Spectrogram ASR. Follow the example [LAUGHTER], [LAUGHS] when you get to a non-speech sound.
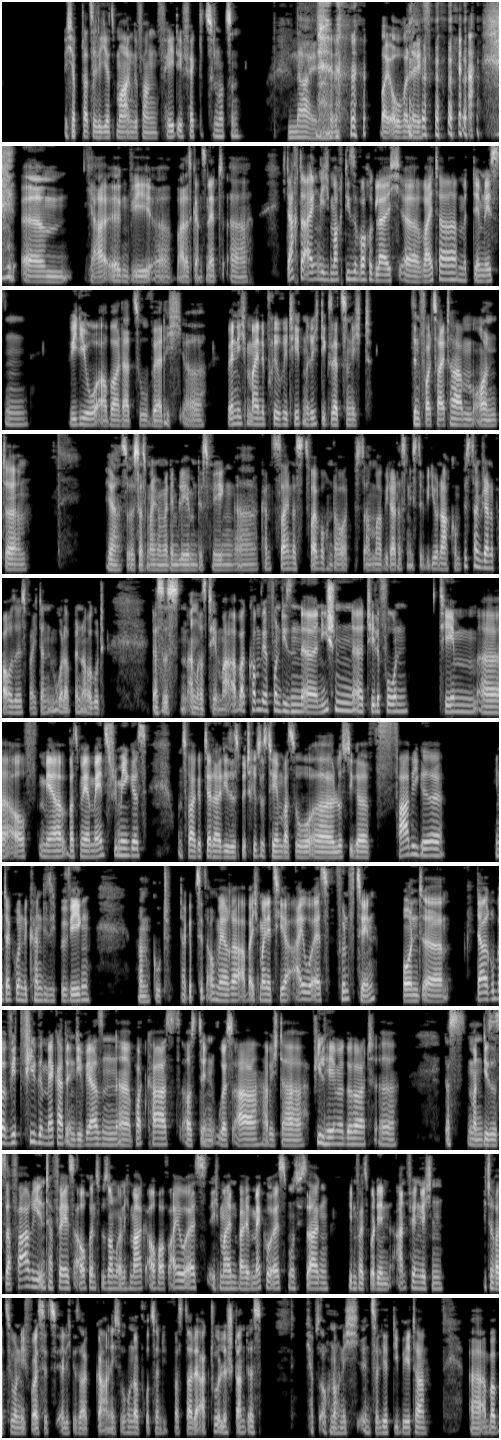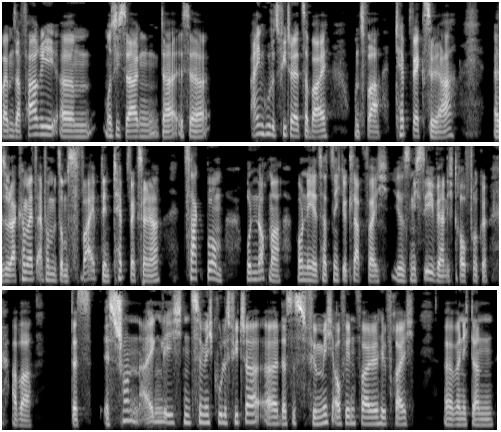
Ich habe tatsächlich jetzt mal angefangen, Fade-Effekte zu nutzen. Nein. [LAUGHS] Bei Overlays. [LAUGHS] ähm, ja, irgendwie äh, war das ganz nett. Äh, ich dachte eigentlich, ich mache diese Woche gleich äh, weiter mit dem nächsten Video, aber dazu werde ich, äh, wenn ich meine Prioritäten richtig setze, nicht sinnvoll Zeit haben und ähm, ja, so ist das manchmal mit dem Leben. Deswegen äh, kann es sein, dass es zwei Wochen dauert, bis dann mal wieder das nächste Video nachkommt, bis dann wieder eine Pause ist, weil ich dann im Urlaub bin. Aber gut, das ist ein anderes Thema. Aber kommen wir von diesen äh, Nischen-Telefon-Themen äh, auf mehr, was mehr Mainstreamiges. Und zwar gibt's ja da dieses Betriebssystem, was so äh, lustige, farbige Hintergründe kann, die sich bewegen. Ähm, gut, da gibt's jetzt auch mehrere, aber ich meine jetzt hier iOS 15. Und äh, Darüber wird viel gemeckert in diversen äh, Podcasts aus den USA, habe ich da viel Häme gehört, äh, dass man dieses Safari-Interface auch insbesondere nicht mag, auch auf iOS. Ich meine, bei macOS muss ich sagen, jedenfalls bei den anfänglichen Iterationen, ich weiß jetzt ehrlich gesagt gar nicht so hundertprozentig, was da der aktuelle Stand ist. Ich habe es auch noch nicht installiert, die Beta. Äh, aber beim Safari ähm, muss ich sagen, da ist ja ein gutes Feature jetzt dabei und zwar Tab-Wechsel, ja. Also da kann man jetzt einfach mit so einem Swipe den Tab wechseln, ja. Zack, bumm. Und nochmal. Oh nee, jetzt hat's nicht geklappt, weil ich es nicht sehe, während ich drauf drücke. Aber das ist schon eigentlich ein ziemlich cooles Feature. Äh, das ist für mich auf jeden Fall hilfreich, äh, wenn ich dann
